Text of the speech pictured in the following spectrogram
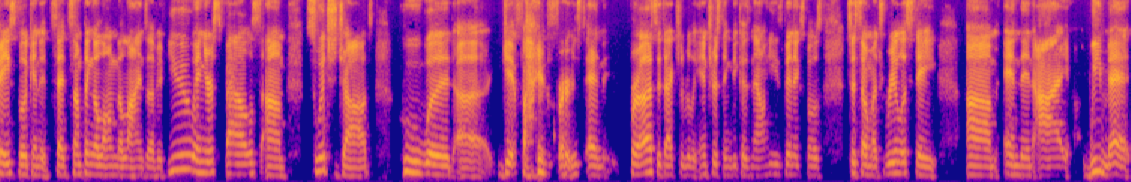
Facebook and it said something along the lines of if you and your spouse um switch jobs, who would uh get fired first? And for us, it's actually really interesting because now he's been exposed to so much real estate um, and then I we met,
